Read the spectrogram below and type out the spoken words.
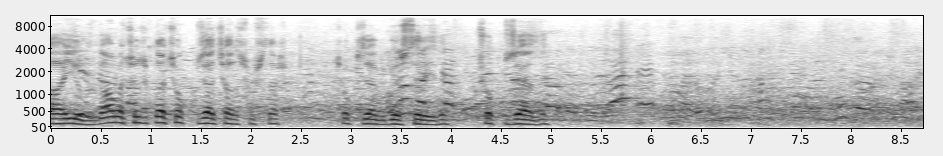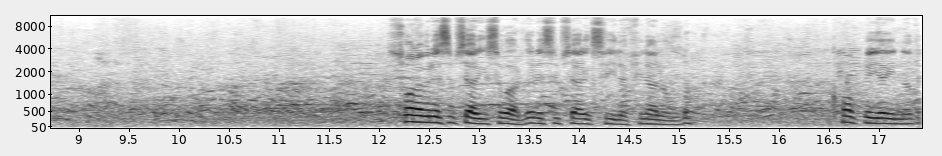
daha iyi olurdu. Ama çocuklar çok güzel çalışmışlar. Çok güzel bir gösteriydi. Çok güzeldi. Sonra bir resim sergisi vardı. Resim sergisiyle final oldu. Komple yayınladık.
